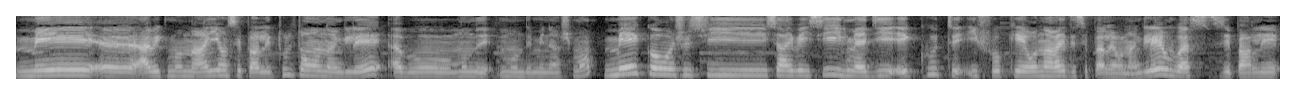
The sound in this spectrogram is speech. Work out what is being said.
Mais euh, avec mon mari, on s'est parlé tout le temps en anglais avant mon, mon déménagement. Mais quand je suis arrivée ici, il m'a dit, écoute, il faut qu'on arrête de se parler en anglais, on va se parler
